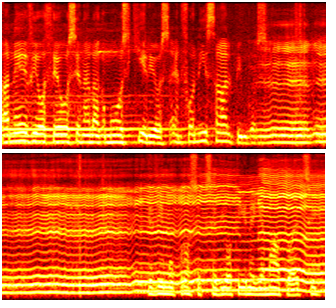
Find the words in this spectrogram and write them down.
Ανέβη ο Θεός εναλλαγμός Κύριος, εν φωνής άλπιγκος. Παιδί μου πρόσεξε διότι είναι γεμάτο έτσι.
